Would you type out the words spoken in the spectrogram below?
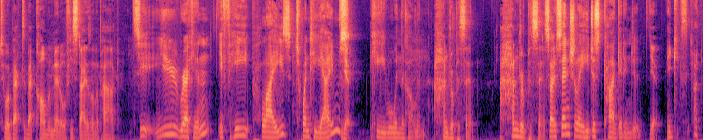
to a back-to-back Coleman medal if he stays on the park. So you reckon if he plays 20 games, Yep. he will win the Coleman? hundred percent, hundred percent. So essentially, he just can't get injured. Yeah, he kicks. Like,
